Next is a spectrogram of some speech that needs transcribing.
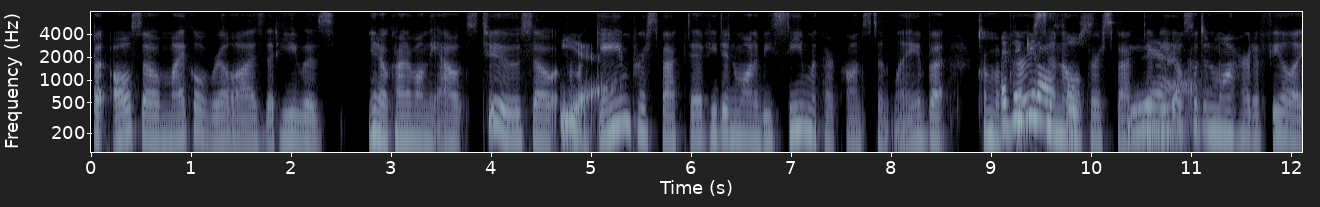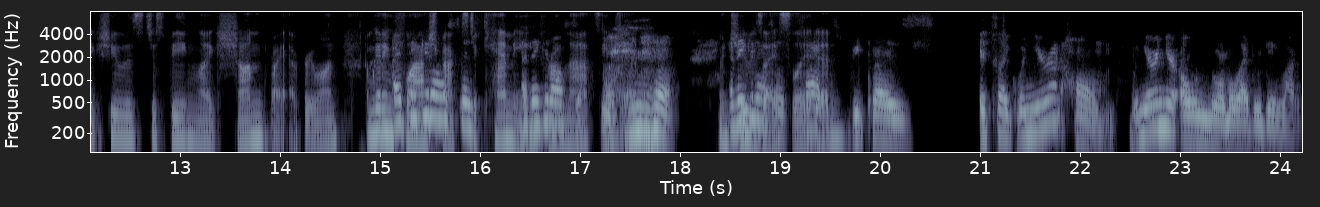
But also Michael realized that he was you know, kind of on the outs too. So from yeah. a game perspective, he didn't want to be seen with her constantly. But from a personal also, perspective, yeah. he also didn't want her to feel like she was just being like shunned by everyone. I'm getting I flashbacks also, to Kemi from also, that season when she was isolated. Because it's like when you're at home, when you're in your own normal everyday life,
